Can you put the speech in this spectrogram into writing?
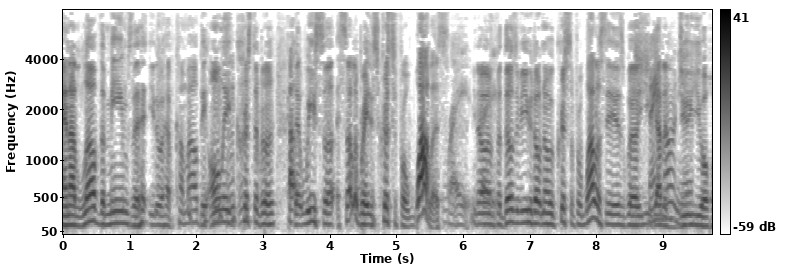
and- I love the memes that you know have come out. The only Christopher that we ce- celebrate is Christopher Wallace. Right, You know, and for those of you who don't know who Christopher Wallace is, well, you got to do ya. your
